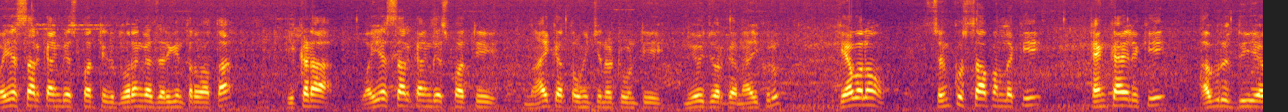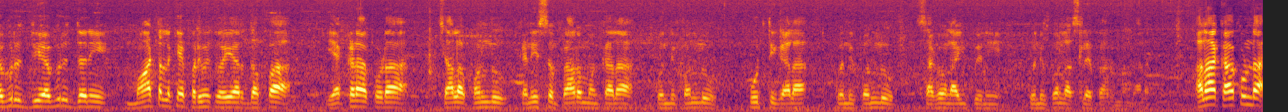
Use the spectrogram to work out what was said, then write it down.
వైఎస్ఆర్ కాంగ్రెస్ పార్టీకి దూరంగా జరిగిన తర్వాత ఇక్కడ వైఎస్ఆర్ కాంగ్రెస్ పార్టీ నాయకత్వం వహించినటువంటి నియోజకవర్గ నాయకులు కేవలం శంకుస్థాపనలకి టెంకాయలకి అభివృద్ధి అభివృద్ధి అభివృద్ధి అని మాటలకే పరిమితం అయ్యారు తప్ప ఎక్కడా కూడా చాలా పనులు కనీసం ప్రారంభం కాల కొన్ని పనులు పూర్తి కాల కొన్ని పనులు సగం లాగిపోయినాయి కొన్ని పనులు అసలే ప్రారంభం కాల. అలా కాకుండా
